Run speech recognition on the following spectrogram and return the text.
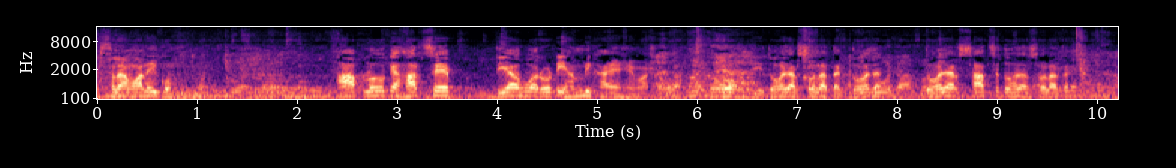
अस्सलाम वालेकुम आप लोगों के हाथ से दिया हुआ रोटी हम भी खाए हैं माशाल्लाह दो, जी 2016 तक 2000 2007 से 2016 तक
